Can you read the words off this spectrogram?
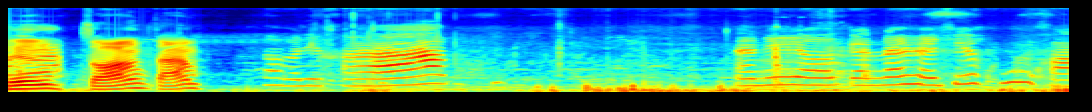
หนึ่งสองสามสวัสดีครับอันนี้เรากันได้ที่ภูเขา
